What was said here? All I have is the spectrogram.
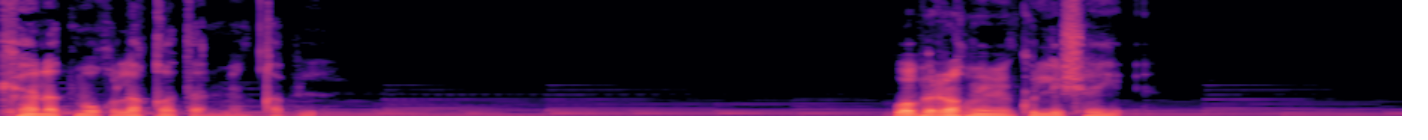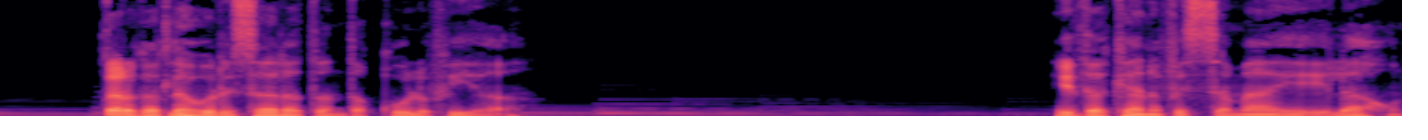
كانت مغلقة من قبل. وبالرغم من كل شيء تركت له رسالة تقول فيها إذا كان في السماء إله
